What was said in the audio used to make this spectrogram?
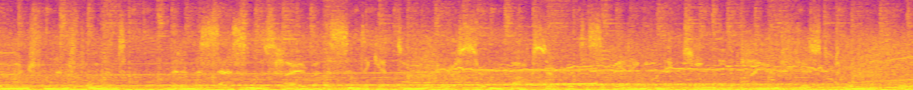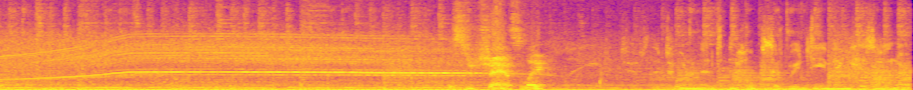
learned from an informant that an assassin was hired by the syndicate to murder a certain boxer participating in the chance, Lake. Enters the tournament in hopes of redeeming his honor.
